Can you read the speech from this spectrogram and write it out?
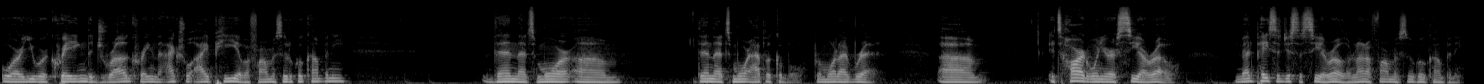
or you were creating the drug, creating the actual IP of a pharmaceutical company, then that's more um, then that's more applicable from what I've read. Um, it's hard when you're a CRO MedPace is just a CRO; they're not a pharmaceutical company.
